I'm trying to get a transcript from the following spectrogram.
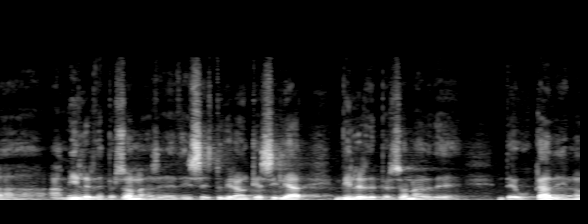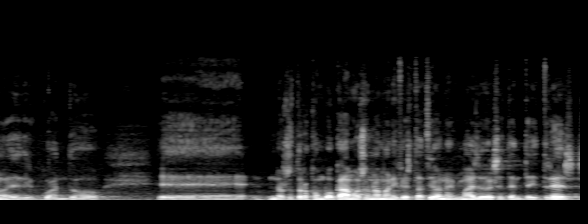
a, miles de personas, es decir, se tuvieron que exiliar miles de personas de, de Euskadi, ¿no? Es decir, cuando eh, nosotros convocamos una manifestación en mayo del 73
